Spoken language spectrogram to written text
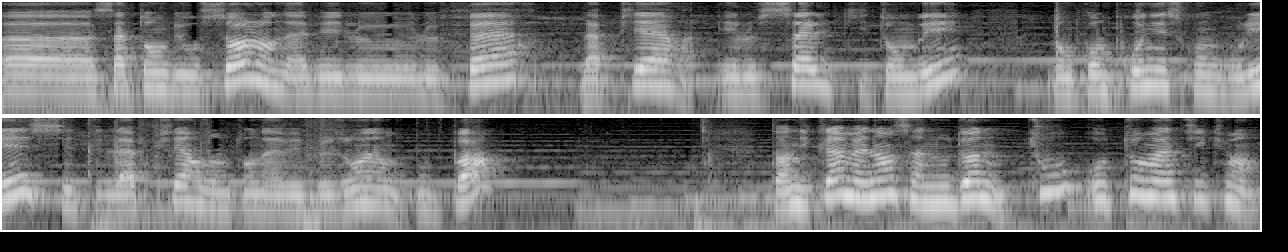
Euh, ça tombait au sol, on avait le, fer, la pierre et le sel qui tombaient. Donc on prenait ce qu'on voulait, c'était la pierre dont on avait besoin ou pas. Tandis que là maintenant ça nous donne tout automatiquement.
